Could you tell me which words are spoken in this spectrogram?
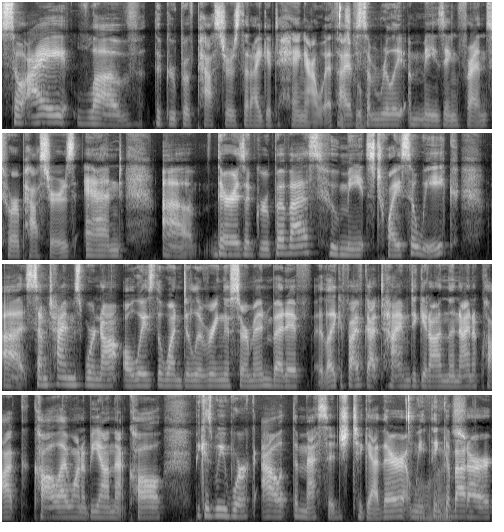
So I love the group of pastors that I get to hang out with. I have some really amazing friends who are pastors, and um, there is a group of us who meets twice a week. Uh, sometimes we're not always the one delivering the sermon, but if like if I've got time to get on the nine o'clock call, I want to be on that call because we work out the message together and we think about our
